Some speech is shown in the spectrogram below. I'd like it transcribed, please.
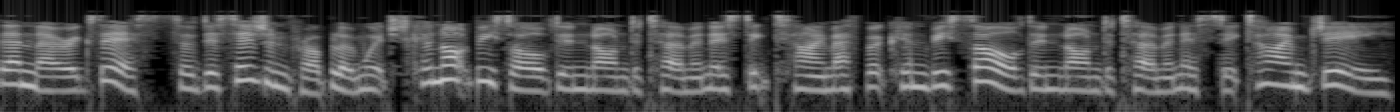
then there exists a decision problem which cannot be solved in non-deterministic time f but can be solved in non-deterministic time g.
